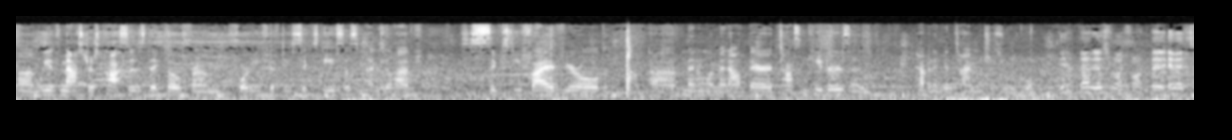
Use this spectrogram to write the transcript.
Um, we have masters classes that go from 40, 50, 60. So sometimes you'll have 65 year old uh, men and women out there tossing cabers and having a good time, which is really cool. Yeah, that is really fun, and it's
